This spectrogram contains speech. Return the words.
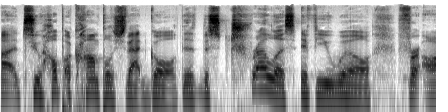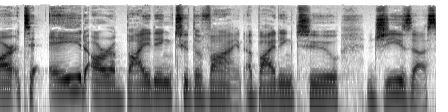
uh, to help accomplish that goal. This, this trellis if you will for our to aid our abiding to the vine abiding to jesus.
